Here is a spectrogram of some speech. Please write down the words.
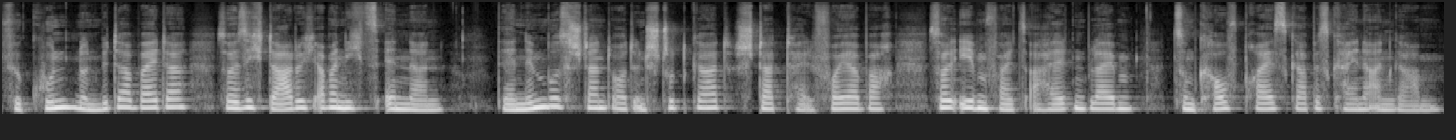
Für Kunden und Mitarbeiter soll sich dadurch aber nichts ändern. Der Nimbus-Standort in Stuttgart, Stadtteil Feuerbach, soll ebenfalls erhalten bleiben. Zum Kaufpreis gab es keine Angaben.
